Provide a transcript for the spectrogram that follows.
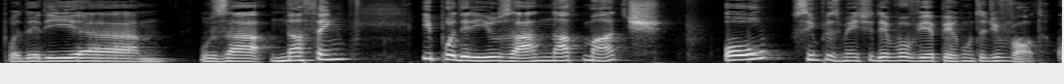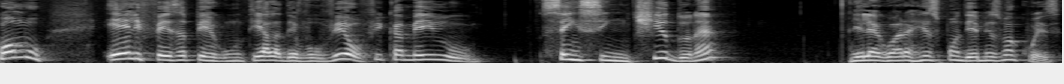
poderia usar nothing e poderia usar not much ou simplesmente devolver a pergunta de volta. Como ele fez a pergunta e ela devolveu, fica meio sem sentido, né? Ele agora responder a mesma coisa.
